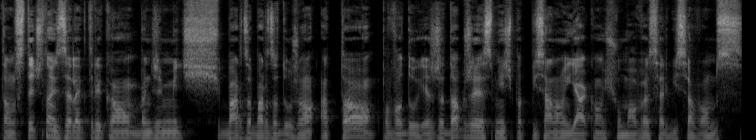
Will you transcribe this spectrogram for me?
tą styczność z elektryką będziemy mieć bardzo, bardzo dużo, a to powoduje, że dobrze jest mieć podpisaną jakąś umowę serwisową z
